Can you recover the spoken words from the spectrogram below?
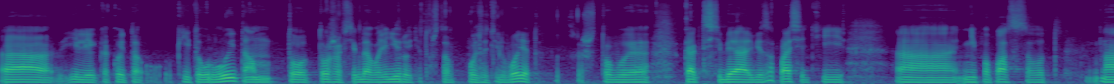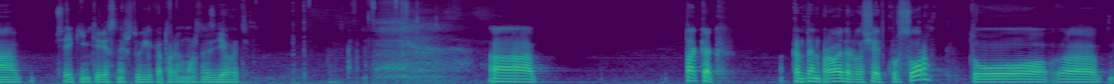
э, или какие-то урлы там, то тоже всегда валидируйте то, что пользователь вводит, чтобы как-то себя обезопасить и э, не попасться вот на всякие интересные штуки, которые можно сделать. А, так как контент-провайдер возвращает курсор, то э,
